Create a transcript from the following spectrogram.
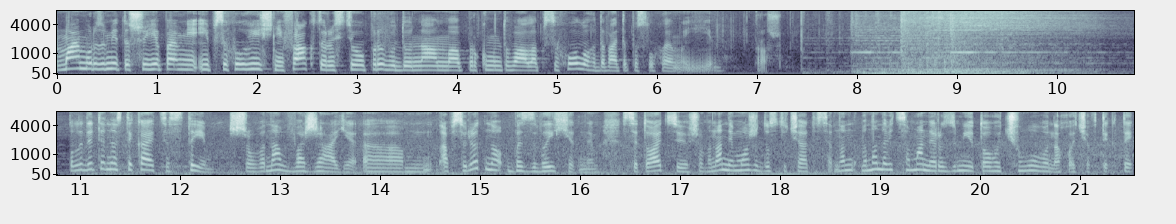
Маємо розуміти, що є певні і психологічні фактори. З цього приводу нам прокоментувала психолог. Давайте послухаємо її. Прошу. Коли дитина стикається з тим, що вона вважає ем, абсолютно безвихідним ситуацію, що вона не може достучатися, вона, вона навіть сама не розуміє того, чому вона хоче втекти.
